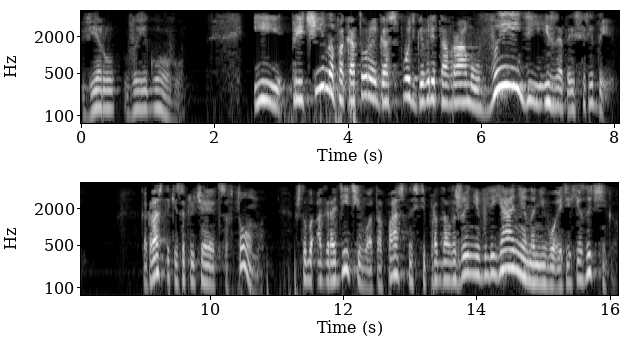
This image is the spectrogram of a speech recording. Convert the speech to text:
веру в Иегову. И причина, по которой Господь говорит Аврааму, выйди из этой среды, как раз-таки заключается в том, чтобы оградить его от опасности продолжения влияния на него этих язычников.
